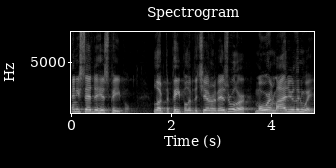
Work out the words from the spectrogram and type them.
and he said to his people, Look, the people of the children of Israel are more and mightier than we.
